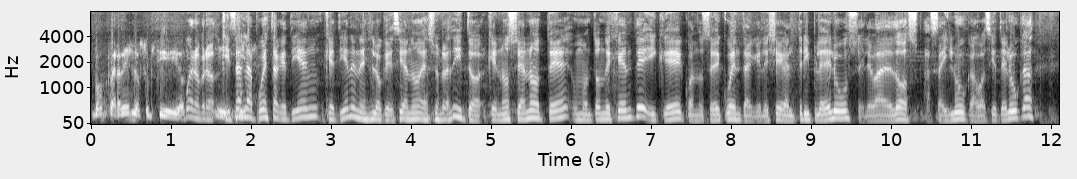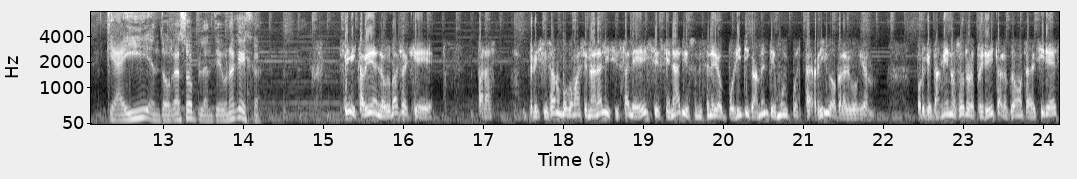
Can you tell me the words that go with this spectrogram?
vos perdés los subsidios. Bueno, pero quizás la apuesta que tienen, que tienen es lo que decía ¿no? hace un ratito, que no se anote un montón de gente y que cuando se dé cuenta que le llega el triple de luz, se le va de 2 a 6 lucas o a 7 lucas, que ahí en todo caso plantee una queja. Sí, está bien, lo que pasa es que para precisar un poco más el análisis, sale ese escenario, es un escenario políticamente muy puesta arriba para el gobierno. Porque también nosotros los periodistas lo que vamos a decir es,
